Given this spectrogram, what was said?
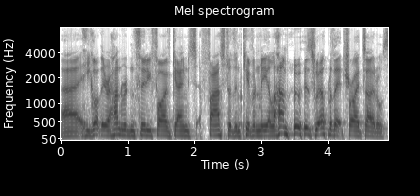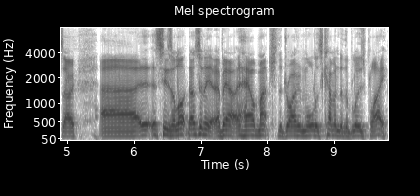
uh, he got there 135 games faster than Keven Mealamu as well to that try total. So uh, it says a lot, doesn't it, about how much the driving maul has come into the Blues play.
